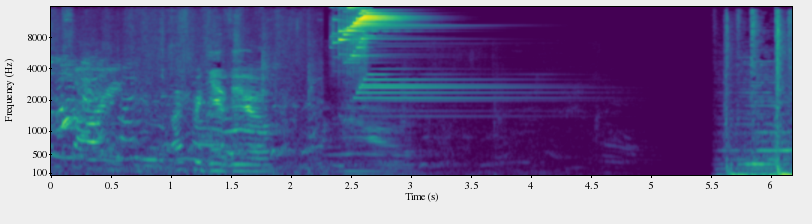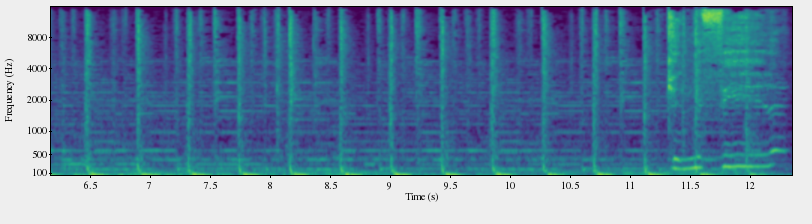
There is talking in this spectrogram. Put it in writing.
I'm sorry. I forgive you. Can you feel it?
